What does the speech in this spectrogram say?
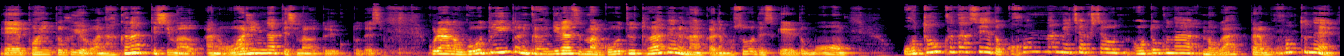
えポイント付与はなくなってしまう、あの、終わりになってしまうということです。これあの GoTo イートに限らず、まあ GoTo トラベルなんかでもそうですけれども、お得な制度、こんなめちゃくちゃお得なのがあったら、もう本当ね、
